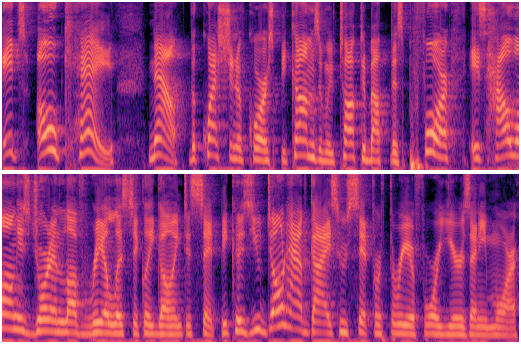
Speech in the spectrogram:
it's okay. Now, the question, of course, becomes, and we've talked about this before, is how long is Jordan Love realistically going to sit? Because you don't have guys who sit for three or four years anymore.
